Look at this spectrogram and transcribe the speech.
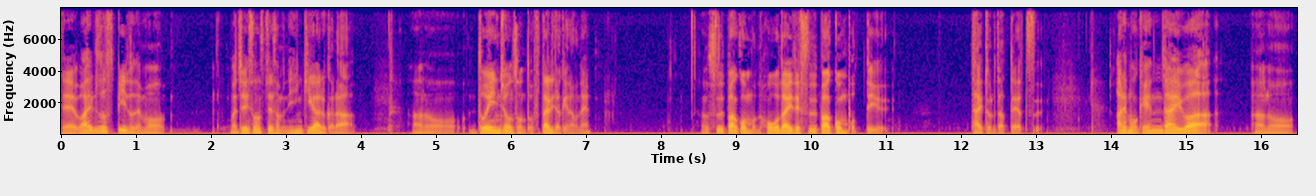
で、ワイルドスピードでも、まあ、ジェイソン・ステイサム人気があるから、あの、ドウェイン・ジョンソンと二人だけなのね。スーパーコンボ、放題でスーパーコンボっていうタイトルだったやつ。あれも現代は、あの、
